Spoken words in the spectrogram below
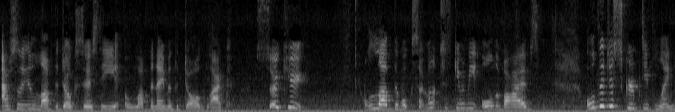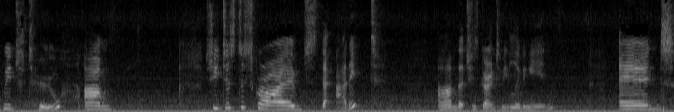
Absolutely love the dog Cersei. Love the name of the dog. Like, so cute. Love the book so much. It's given me all the vibes. All the descriptive language too. Um, she just described the addict um, that she's going to be living in and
